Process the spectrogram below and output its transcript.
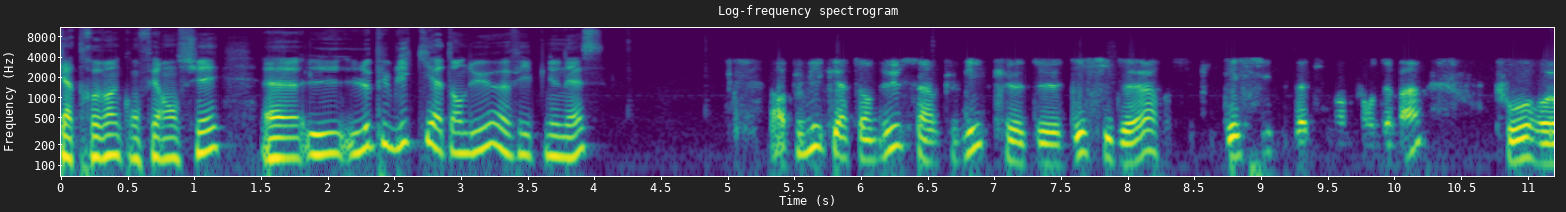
80 conférenciers. le public qui est attendu, Philippe Nunes? Alors le public qui est attendu, c'est un public de décideurs, ceux qui décident le bâtiment pour demain, pour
